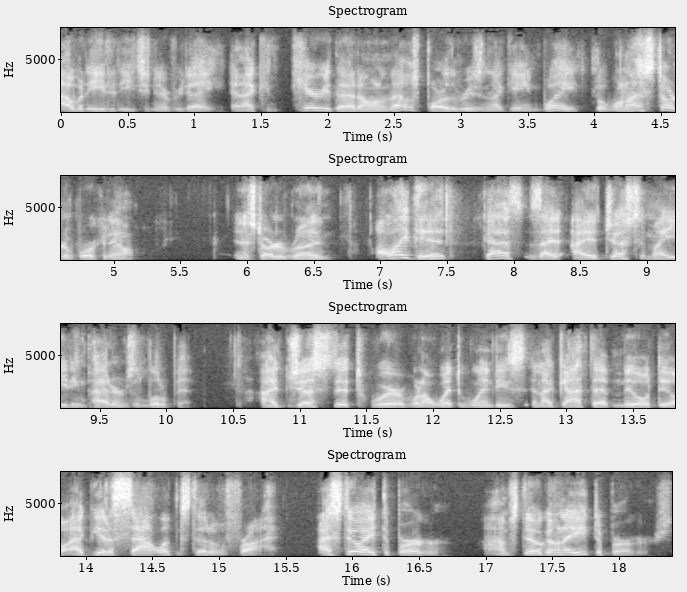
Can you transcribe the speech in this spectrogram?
I would eat it each and every day, and I could carry that on, and that was part of the reason I gained weight. But when I started working out and started running, all I did, guys, is I, I adjusted my eating patterns a little bit. I adjusted it to where when I went to Wendy's and I got that meal deal, I'd get a salad instead of a fry. I still ate the burger. I'm still going to eat the burgers.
